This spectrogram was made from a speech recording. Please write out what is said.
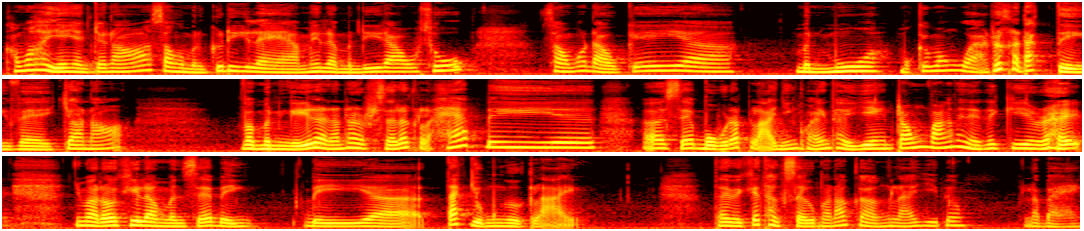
không có thời gian dành cho nó xong rồi mình cứ đi làm hay là mình đi đâu suốt xong bắt đầu cái uh, mình mua một cái món quà rất là đắt tiền về cho nó. Và mình nghĩ là nó sẽ rất là happy ờ, sẽ bù đắp lại những khoảng thời gian trống vắng thế này thế kia right? Nhưng mà đôi khi là mình sẽ bị bị ờ, tác dụng ngược lại. Tại vì cái thật sự mà nó cần là gì biết không? Là bạn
